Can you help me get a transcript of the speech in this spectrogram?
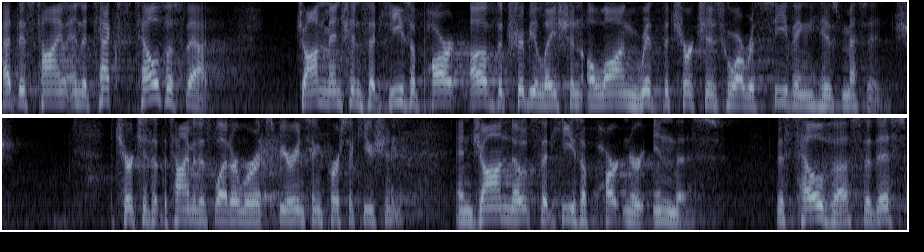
at this time, and the text tells us that. John mentions that he's a part of the tribulation along with the churches who are receiving his message The churches at the time of this letter were experiencing persecution, and John notes that he's a partner in this. This tells us that this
